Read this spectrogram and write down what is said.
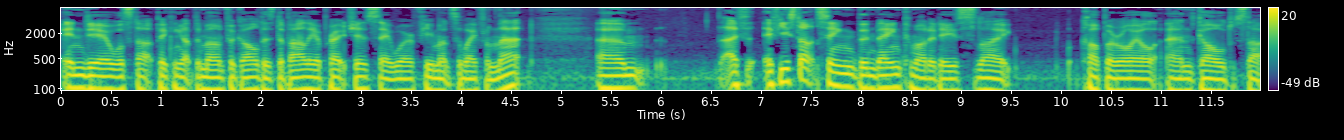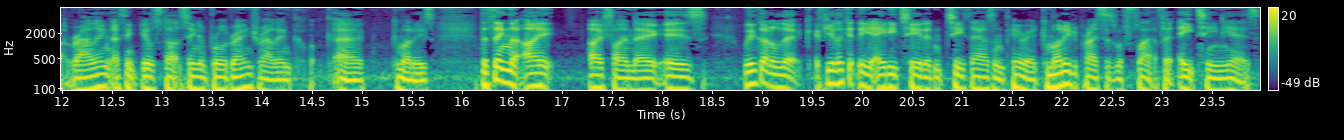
India will start picking up demand for gold as Diwali approaches, so we're a few months away from that. Um, if, if you start seeing the main commodities like copper, oil, and gold start rallying, I think you'll start seeing a broad range rallying uh, commodities. The thing that I, I find though is we've got to look. If you look at the 82 to 2000 period, commodity prices were flat for 18 years.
